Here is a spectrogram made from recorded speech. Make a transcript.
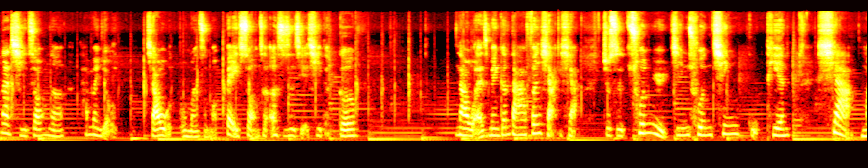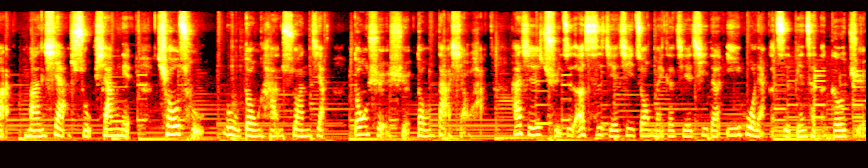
那其中呢，他们有教我我们怎么背诵这二十四节气的歌，那我来这边跟大家分享一下。就是春雨惊春清谷天，夏满芒夏暑相连，秋处入冬寒霜降，冬雪雪冬大小寒。它其实取自二十四节气中每个节气的一或两个字编成的歌诀。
